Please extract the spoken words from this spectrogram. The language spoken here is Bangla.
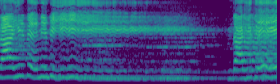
দাহিদেন বি দাহিদেন আবা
